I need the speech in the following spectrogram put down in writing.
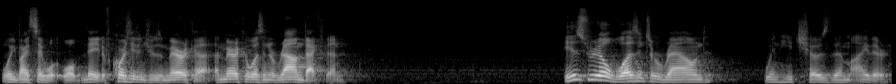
Well, you might say, well, well, Nate, of course he didn't choose America. America wasn't around back then. Israel wasn't around when he chose them either.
